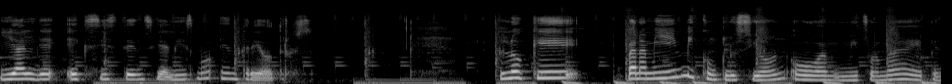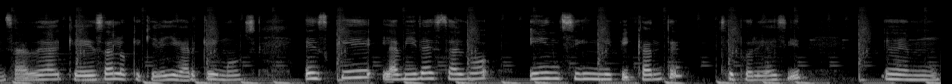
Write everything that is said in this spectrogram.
y al de existencialismo, entre otros. Lo que para mí mi conclusión o mi forma de pensar que es a lo que quiere llegar Camus es que la vida es algo insignificante, se podría decir, em,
